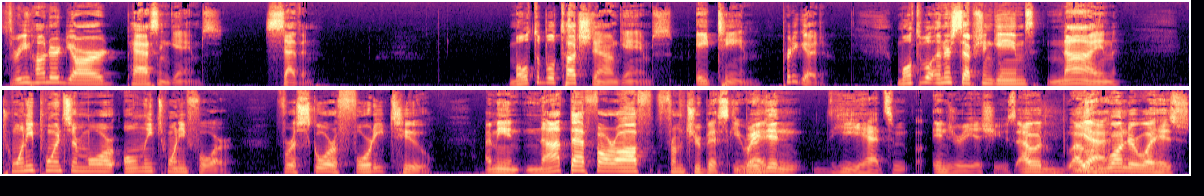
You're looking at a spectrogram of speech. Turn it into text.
300 yard passing games, seven. Multiple touchdown games, 18. Pretty good. Multiple interception games, nine. 20 points or more, only 24. For a score of 42. I mean, not that far off from Trubisky, But right? he didn't. He had some injury issues. I would. I Yeah. would wonder what his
